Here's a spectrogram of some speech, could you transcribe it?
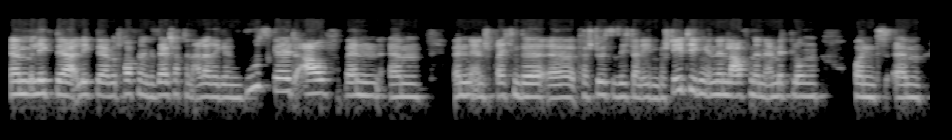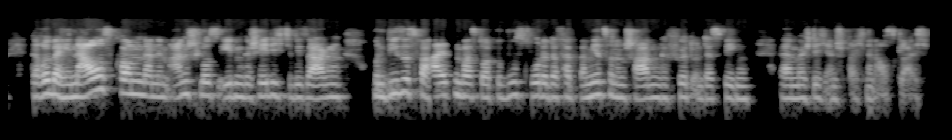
ähm, legt, der, legt der betroffenen Gesellschaft in aller Regel ein Bußgeld auf, wenn, ähm, wenn entsprechende äh, Verstöße sich dann eben bestätigen in den laufenden Ermittlungen. Und ähm, darüber hinaus kommen dann im Anschluss eben Geschädigte, die sagen, und dieses Verhalten, was dort bewusst wurde, das hat bei mir zu einem Schaden geführt und deswegen äh, möchte ich entsprechenden Ausgleich.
